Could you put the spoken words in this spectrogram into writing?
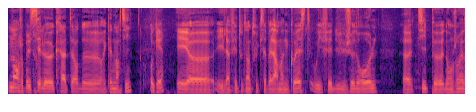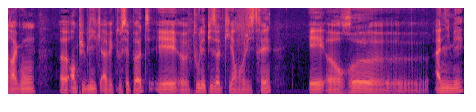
Non, je pas du tout. c'est le créateur de Rick and Morty Ok. Et, euh, et il a fait tout un truc qui s'appelle Harmon Quest où il fait du jeu de rôle euh, type euh, Donjons et Dragons euh, en public avec tous ses potes et euh, tout l'épisode qui est enregistré est euh, re-animé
